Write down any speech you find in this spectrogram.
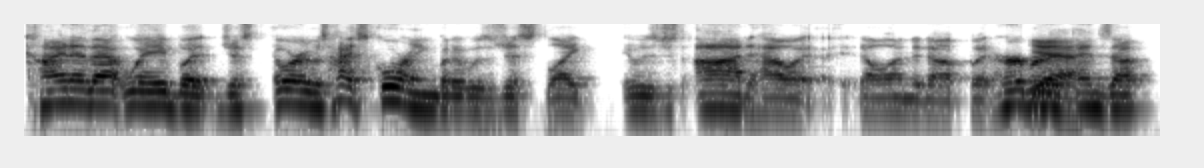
kind of that way, but just or it was high scoring, but it was just like it was just odd how it, it all ended up. But Herbert Yeah. ends up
